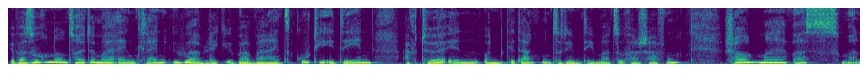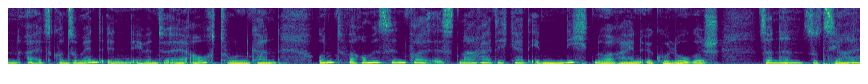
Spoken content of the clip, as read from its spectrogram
wir versuchen uns heute mal einen kleinen Überblick über bereits gute Ideen, AkteurInnen und Gedanken zu dem Thema zu verschaffen. Schauen mal, was man als KonsumentInnen eventuell auch tun kann und warum es sinnvoll ist, Nachhaltigkeit eben nicht nur rein ökologisch, sondern sozial,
